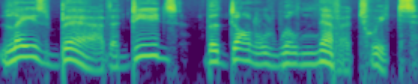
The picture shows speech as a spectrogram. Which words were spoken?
lays bare the deeds the Donald will never tweet.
